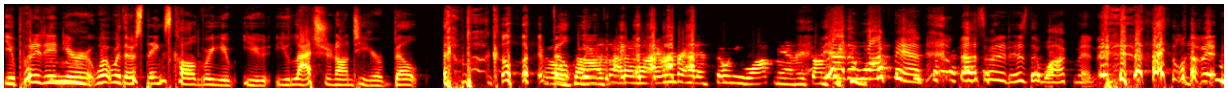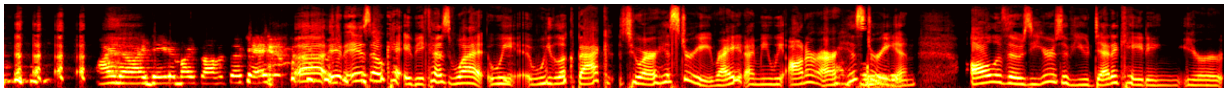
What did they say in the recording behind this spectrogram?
you put it in your what were those things called where you you you latched it onto your belt oh gosh, I don't know. I remember I had a Sony Walkman or something. Yeah, the Walkman. That's what it is. The Walkman. I love it. I know. I dated myself. It's okay. uh, it is okay because what we we look back to our history, right? I mean, we honor our history and all of those years of you dedicating your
